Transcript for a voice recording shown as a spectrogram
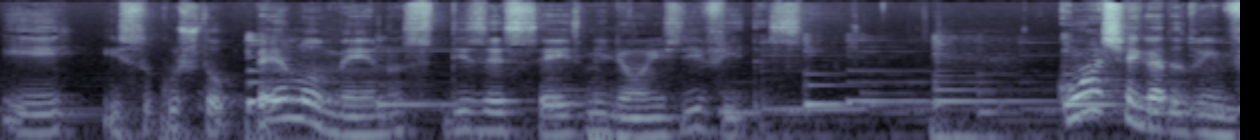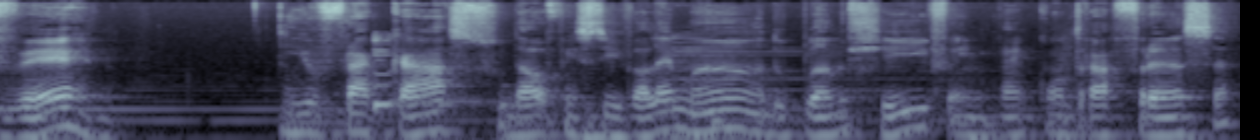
e isso custou pelo menos 16 milhões de vidas. Com a chegada do inverno e o fracasso da ofensiva alemã, do plano Schiffen contra a França,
